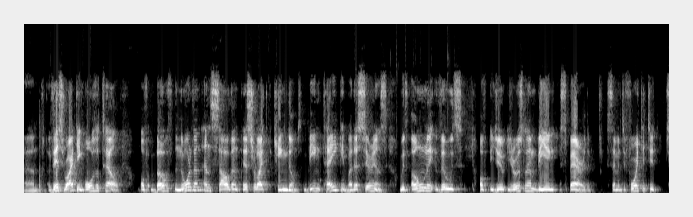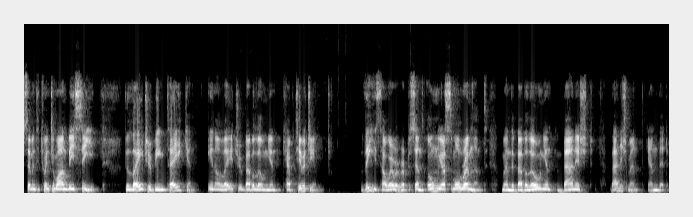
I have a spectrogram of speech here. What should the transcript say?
Um, this writing also tell of both the northern and southern Israelite kingdoms being taken by the Assyrians, with only those of Jerusalem being spared, 7040 to 7021 BC, the later being taken in a later Babylonian captivity. These, however, represent only a small remnant when the Babylonian banished, banishment ended.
